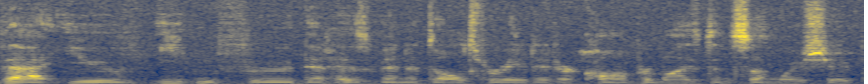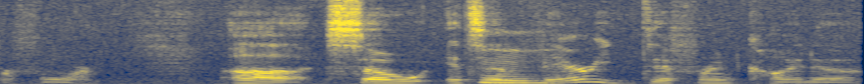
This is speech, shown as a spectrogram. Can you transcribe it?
that you've eaten food that has been adulterated or compromised in some way, shape, or form. Uh, so it's a Hmm. very different kind of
